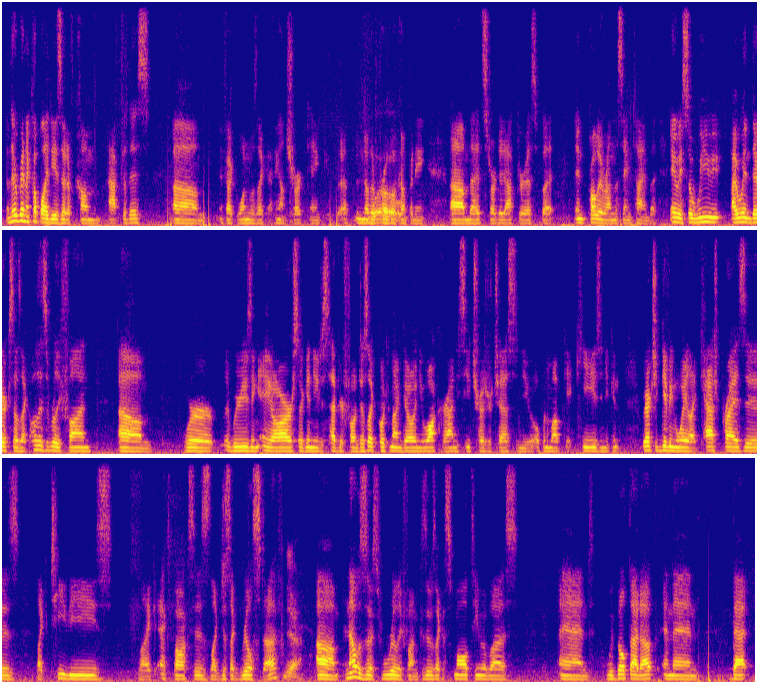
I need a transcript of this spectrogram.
And there have been a couple ideas that have come after this. Um, in fact, one was like I think on Shark Tank, uh, another Provo Whoa. company um, that had started after us, but and probably around the same time. But anyway, so we I went there because I was like, "Oh, this is really fun." Um, we're we're using AR, so again, you just have your phone, just like Pokemon Go, and you walk around, you see treasure chests, and you open them up, get keys, and you can. We're actually giving away like cash prizes, like TVs, like Xboxes, like just like real stuff. Yeah. Um, and that was just really fun because it was like a small team of us, and we built that up. And then that,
